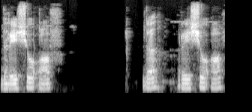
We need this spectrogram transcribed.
the ratio of the ratio of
